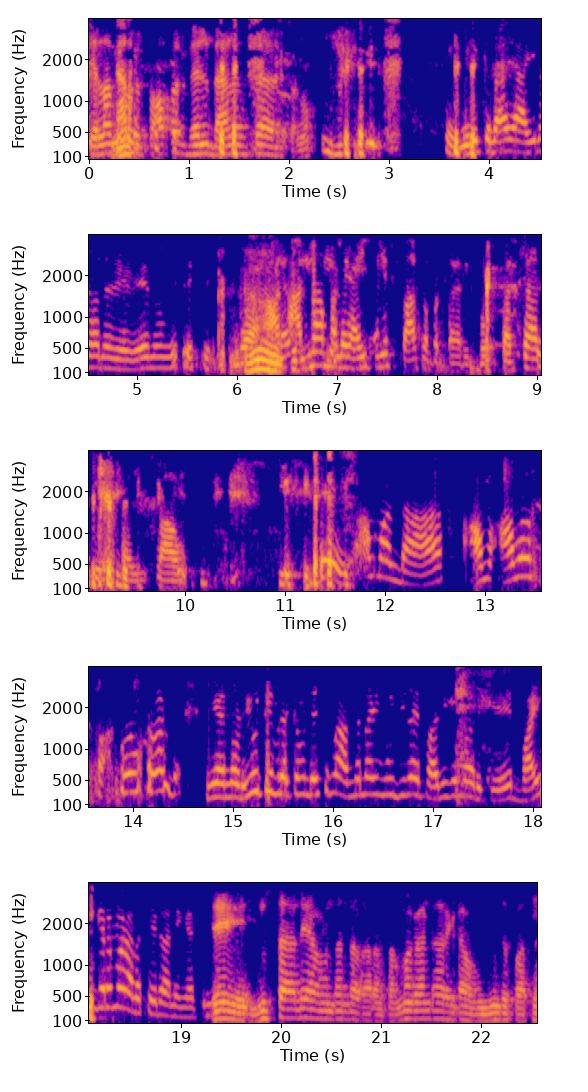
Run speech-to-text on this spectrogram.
எல்லாமே ஒரு ப்ராப்பர் வெல் பேலன்ஸ்டா இருக்கணும். இதுக்குதான் ஐநூறு வேணும் அண்ணாமலை ஐபிஎஸ் தாக்கப்பட்டார் இப்போ. பாவம். ஆமாண்டா. என்னோட யூடியூப் ரெக்கமெண்டேஷன் அந்த நாய் மூஞ்சி தான் இப்ப அதிகமா இருக்கு. பயங்கரமா வேலை செய்யறானுங்க டேய் இன்ஸ்டாலே அவன் தான்டா வரான். செம்ம காண்டா இருக்கா அவன் மூஞ்ச பார்த்தா.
